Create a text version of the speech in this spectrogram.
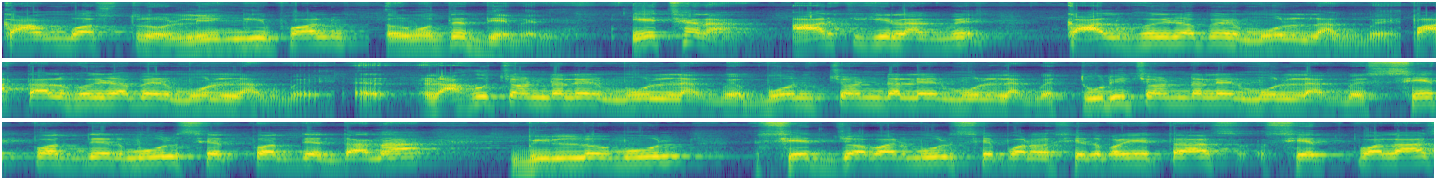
কামবস্ত্র, লিঙ্গি ফল ওর মধ্যে দেবেন। এছাড়া আর কি কি লাগবে? কাল ভৈরবের মূল লাগবে পাতাল ভৈরবের মূল লাগবে রাহু চণ্ডালের মূল লাগবে বন চণ্ডালের মূল লাগবে তুরি চণ্ডালের মূল লাগবে শ্বেত পদ্মের মূল শ্বেত পদ্মের দানা, বিল্ল মূল, শ্বেত জবার মূল শ্বেত পরিতাস শ্বেত পলাশ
